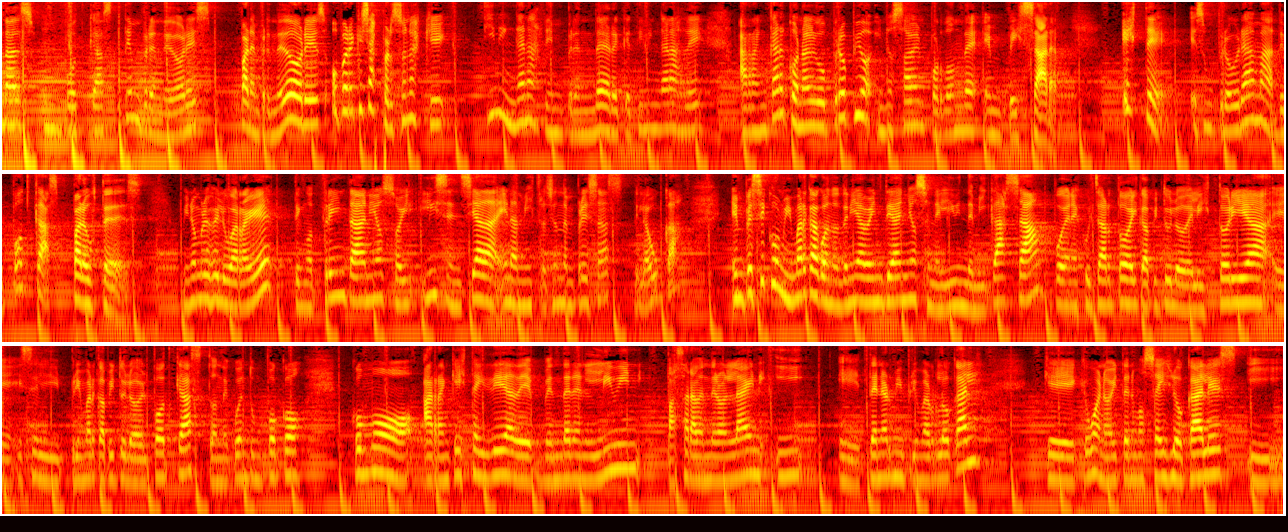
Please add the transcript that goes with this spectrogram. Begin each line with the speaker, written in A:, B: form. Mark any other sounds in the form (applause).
A: Un podcast de emprendedores para emprendedores o para aquellas personas que tienen ganas de emprender, que tienen ganas de arrancar con algo propio y no saben por dónde empezar. Este es un programa de podcast para ustedes. Mi nombre es Belu Barragué, tengo 30 años, soy licenciada en Administración de Empresas de la UCA. Empecé con mi marca cuando tenía 20 años en el living de mi casa. Pueden escuchar todo el capítulo de la historia, eh, es el primer capítulo del podcast donde cuento un poco cómo arranqué esta idea de vender en el living, pasar a vender online y eh, tener mi primer local. Que, bueno, hoy tenemos seis locales y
